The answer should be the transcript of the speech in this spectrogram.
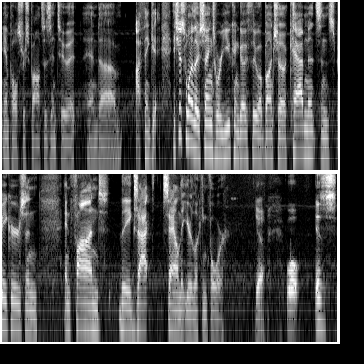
impulse responses into it, and um, I think it it's just one of those things where you can go through a bunch of cabinets and speakers and and find the exact sound that you're looking for. Yeah, well is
